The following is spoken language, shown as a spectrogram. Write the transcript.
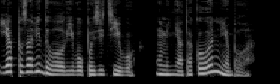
Я позавидовал его позитиву. У меня такого не было.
